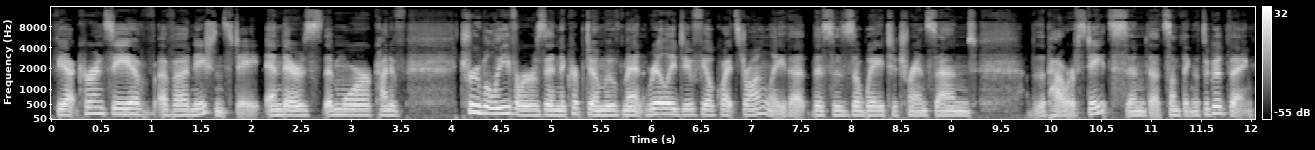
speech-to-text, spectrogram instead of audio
fiat currency of, of a nation state. And there's the more kind of true believers in the crypto movement really do feel quite strongly that this is a way to transcend the power of states and that's something that's a good thing.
